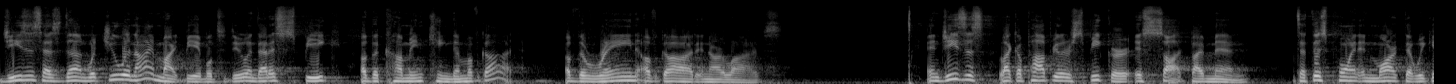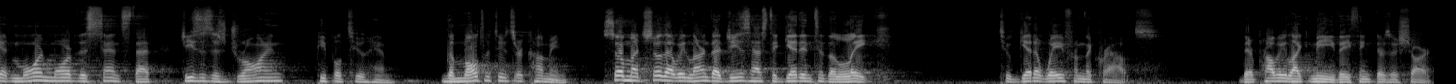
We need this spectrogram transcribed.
Jesus has done what you and I might be able to do, and that is speak of the coming kingdom of God, of the reign of God in our lives. And Jesus, like a popular speaker, is sought by men. It's at this point in Mark that we get more and more of this sense that Jesus is drawing people to him. The multitudes are coming, so much so that we learn that Jesus has to get into the lake to get away from the crowds. They're probably like me, they think there's a shark.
